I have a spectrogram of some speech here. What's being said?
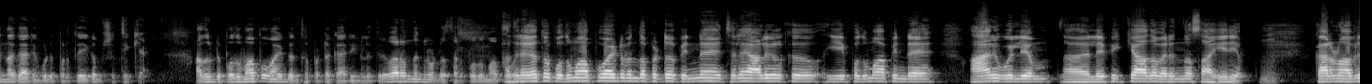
എന്ന കാര്യം കൂടി പ്രത്യേകം ശ്രദ്ധിക്കാം. അതുകൊണ്ട് പൊതുമാപ്പുമായി ബന്ധപ്പെട്ട കാര്യങ്ങൾ ഇത്തിരി വേറെ എന്തെങ്കിലും ഉണ്ടോ സാർ? പൊതുമാപ്പ്. അതിനകത്ത് പൊതുമാപ്പുമായിട്ട് ബന്ധപ്പെട്ട് പിന്നെ ചില ആളുകൾക്ക് ഈ പൊതുമാപ്പിന്റെ ആനുകൂല്യം ലഭിക്കാതെ വരുന്ന സാഹചര്യം. കാരണം അവർ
